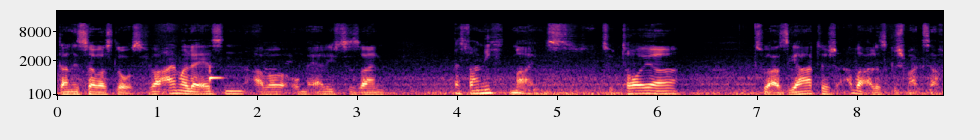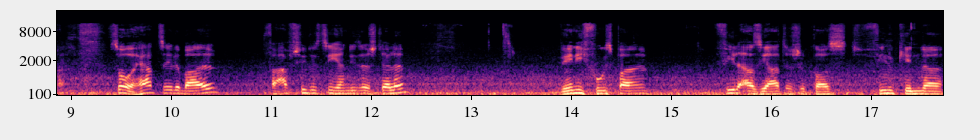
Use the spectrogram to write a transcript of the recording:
dann ist da was los. Ich war einmal da essen, aber um ehrlich zu sein, das war nicht meins. Zu teuer, zu asiatisch, aber alles Geschmackssache. So, Herz, Seele, Ball verabschiedet sich an dieser Stelle wenig Fußball, viel asiatische Kost, viel Kinder,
